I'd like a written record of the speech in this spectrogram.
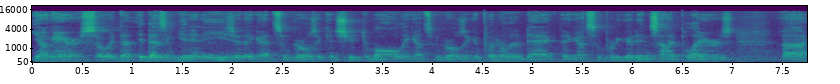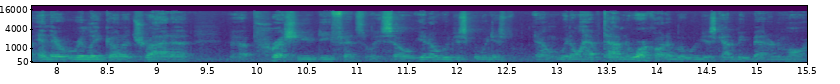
Young Harris, so it, do, it doesn't get any easier. They got some girls that can shoot the ball. They got some girls that can put it on the deck. They got some pretty good inside players uh, and they're really going to try to uh, pressure you defensively. So you know, we just we just you know we don't have time to work on it, but we just got to be better tomorrow.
